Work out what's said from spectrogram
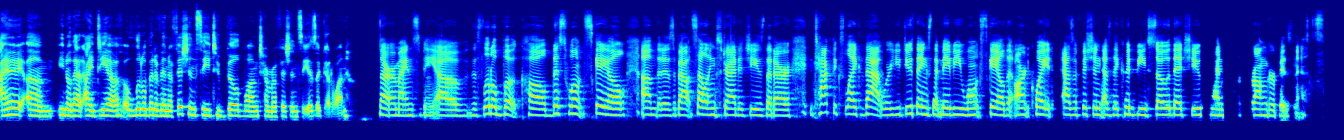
I, um, you know, that idea of a little bit of inefficiency to build long-term efficiency is a good one. That reminds me of this little book called This Won't Scale um, that is about selling strategies that are tactics like that, where you do things that maybe won't scale, that aren't quite as efficient as they could be, so that you can have a stronger business.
